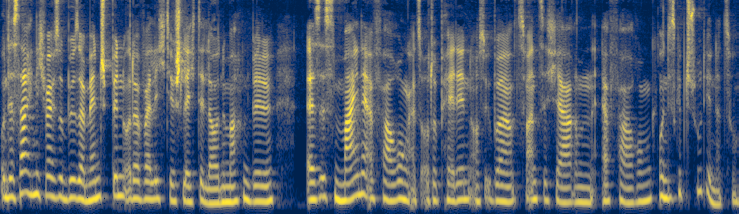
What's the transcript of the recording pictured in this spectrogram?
Und das sage ich nicht, weil ich so böser Mensch bin oder weil ich dir schlechte Laune machen will, es ist meine Erfahrung als Orthopädin aus über 20 Jahren Erfahrung und es gibt Studien dazu.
